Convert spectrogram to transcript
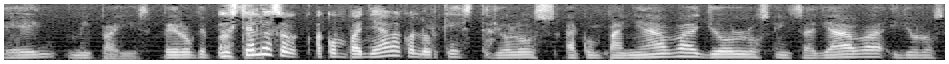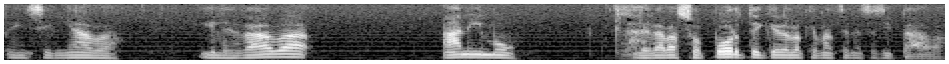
en mi país. Pero ¿qué Y usted los acompañaba con la orquesta. Yo los acompañaba, yo los ensayaba y yo los enseñaba y les daba ánimo, les daba soporte, que era lo que más se necesitaba.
